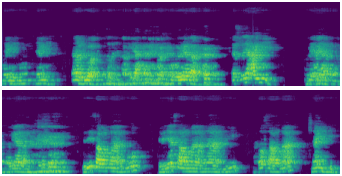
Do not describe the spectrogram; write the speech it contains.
Yang ini, yang ini. Ada dua. Iya, boleh lah. Yang sebenarnya ini. Ini ayat, boleh lah. Jadi Salmanu, jadinya Salmanani atau Salma Naidi.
